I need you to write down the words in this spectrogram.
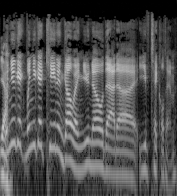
yeah. When you get when you get Kenan going, you know that uh, you've tickled him.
